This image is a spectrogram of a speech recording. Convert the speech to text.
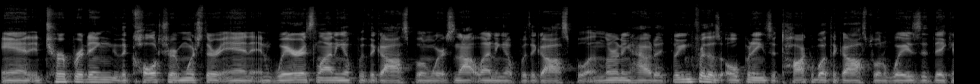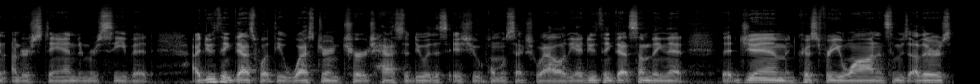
and interpreting the culture in which they're in and where it's lining up with the gospel and where it's not lining up with the gospel and learning how to looking for those openings to talk about the gospel in ways that they can understand and receive it. I do think that's what the Western church has to do with this issue of homosexuality. I do think that's something that that Jim and Christopher Yuan and some of these others,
